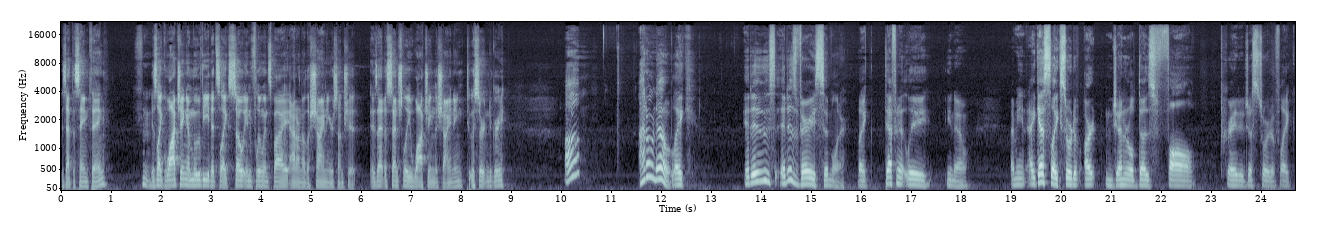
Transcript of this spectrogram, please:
Is that the same thing? Is like watching a movie that's like so influenced by I don't know The Shining or some shit. Is that essentially watching The Shining to a certain degree? Um I don't know. Like it is it is very similar. Like definitely, you know, I mean, I guess like sort of art in general does fall prey to just sort of like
